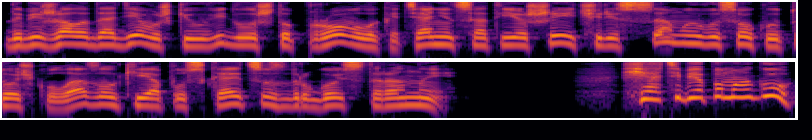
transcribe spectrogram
добежала до девушки и увидела, что проволока тянется от ее шеи через самую высокую точку лазалки и опускается с другой стороны. «Я тебе помогу!»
